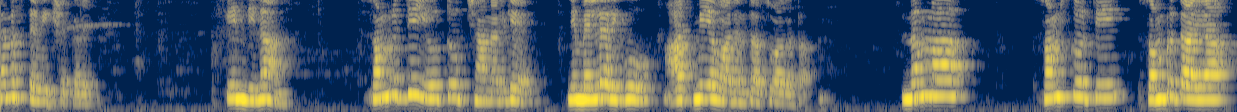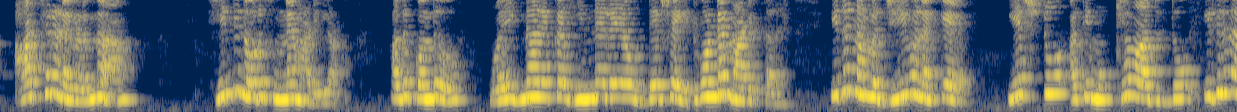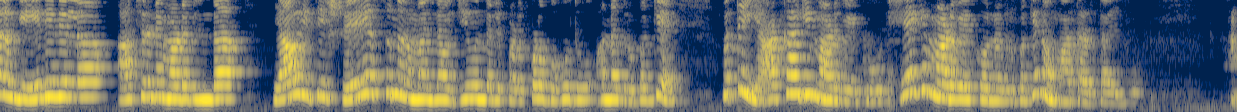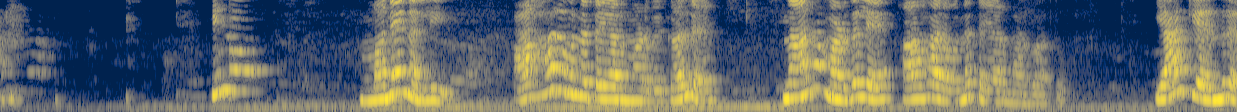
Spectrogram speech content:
ನಮಸ್ತೆ ವೀಕ್ಷಕರೇ. ಇಂದಿನ ಸಮೃದ್ಧಿ ಯೂಟ್ಯೂಬ್ ಚಾನಲ್ಗೆ ನಿಮ್ಮೆಲ್ಲರಿಗೂ ಆತ್ಮೀಯವಾದಂಥ ಸ್ವಾಗತ. ನಮ್ಮ ಸಂಸ್ಕೃತಿ, ಸಂಪ್ರದಾಯ ಆಚರಣೆಗಳನ್ನು ಹಿಂದಿನವರು ಸುಮ್ಮನೆ ಮಾಡಿಲ್ಲ. ಅದಕ್ಕೊಂದು ವೈಜ್ಞಾನಿಕ ಹಿನ್ನೆಲೆಯ ಉದ್ದೇಶ ಇಟ್ಕೊಂಡೇ ಮಾಡಿರ್ತಾರೆ. ಇದು ನಮ್ಮ ಜೀವನಕ್ಕೆ ಎಷ್ಟು ಅತಿ ಮುಖ್ಯವಾದದ್ದು, ಇದರಿಂದ ನಮಗೆ ಏನೇನೆಲ್ಲ ಆಚರಣೆ ಮಾಡೋದ್ರಿಂದ ಯಾವ ರೀತಿ ಶ್ರೇಯಸ್ಸನ್ನು ನಮ್ಮ ನಾವು ಜೀವನದಲ್ಲಿ ಪಡ್ಕೊಳ್ಬಹುದು ಅನ್ನೋದ್ರ ಬಗ್ಗೆ ಮತ್ತು ಯಾಕಾಗಿ ಮಾಡಬೇಕು, ಹೇಗೆ ಮಾಡಬೇಕು ಅನ್ನೋದ್ರ ಬಗ್ಗೆ ನಾವು ಮಾತಾಡ್ತಾ ಇದ್ವು. ಇನ್ನು ಮನೆಯಲ್ಲಿ ಆಹಾರವನ್ನು ತಯಾರು ಮಾಡಬೇಕಾದ್ರೆ ಸ್ನಾನ ಮಾಡ್ದಲೇ ಆಹಾರವನ್ನು ತಯಾರು ಮಾಡಬಾರ್ದು. ಯಾಕೆ ಅಂದರೆ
